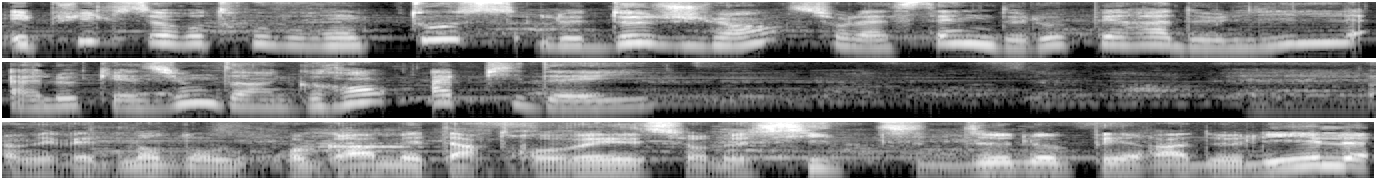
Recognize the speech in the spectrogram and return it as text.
Et puis ils se retrouveront tous le 2 juin sur la scène de l'Opéra de Lille à l'occasion d'un grand Happy Day. Un événement dont le programme est à retrouver sur le site de l'Opéra de Lille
